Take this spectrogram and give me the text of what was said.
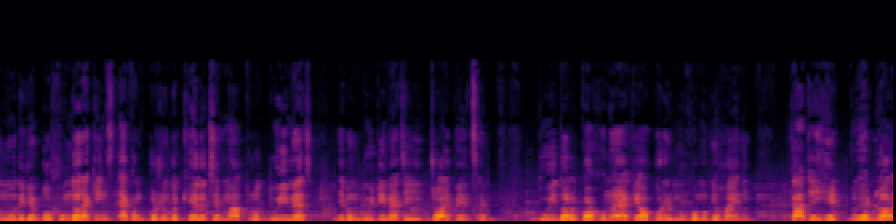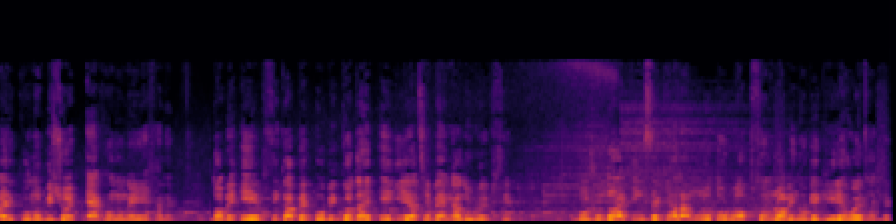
অন্যদিকে বসুন্ধরা কিংস এখন পর্যন্ত খেলেছে মাত্র দুই ম্যাচ এবং দুইটি ম্যাচেই জয় পেয়েছে। দুই দল কখনো একে অপরের মুখোমুখি হয়নি। কাজেই হেড টু হেড লড়াইয়ের কোনো বিষয় এখনও নেই এখানে। তবে এএফসি কাপের অভিজ্ঞতায় এগিয়ে আছে বেঙ্গালুরু এফসি। বসুন্ধরা কিংসের খেলা মূলত রবসন রবিনহোকে ঘিরে হয়ে থাকে।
